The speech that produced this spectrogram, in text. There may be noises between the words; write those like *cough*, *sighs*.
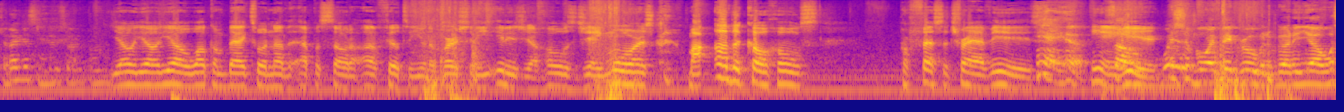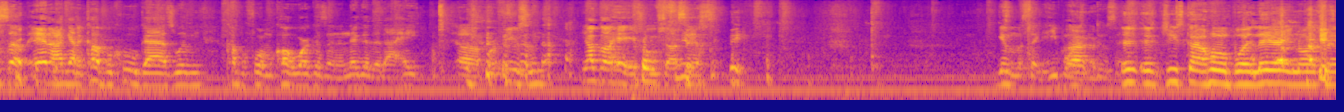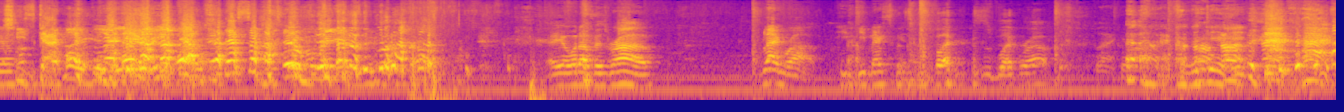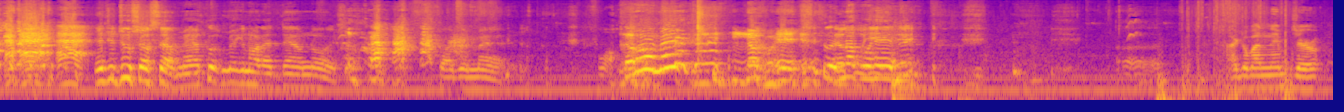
Can I get some do something? Yo, yo, yo, welcome back to another episode of Unfiltered University. It is your host, Jay Morris. My other co host, Professor Trav is. He ain't here. He ain't so, here. What's your boy Big Groove in the building. Yo, what's up? And I got a couple cool guys with me, a couple former co-workers, and a nigga that I hate uh, profusely. *laughs* Y'all go ahead and introduce yourselves. Give him a second. He wants to do something. It's, it's G Scott homeboy Larry, you know what I'm saying? *laughs* She's got homeboy Larry. That's such a terrible *laughs* way. Hey, yo, what up? It's Rob. Black Rob. He, he Mexican. Black, this is Black Rob. Black Rob back from the dead. Introduce yourself, man. Quit making all that damn noise. Before I get mad. Come on, man. *laughs* Knucklehead. Knucklehead, nigga. I go by the name of Gerald.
